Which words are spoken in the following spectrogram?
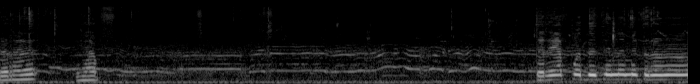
तर ह्या तर या पद्धतीनं मित्रांनो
